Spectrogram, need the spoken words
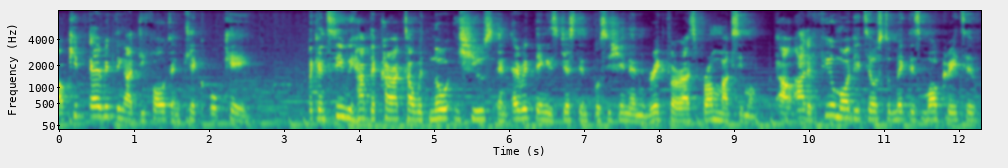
I'll keep everything at default and click OK. We can see we have the character with no issues and everything is just in position and rigged for us from Mixamo. I'll add a few more details to make this more creative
